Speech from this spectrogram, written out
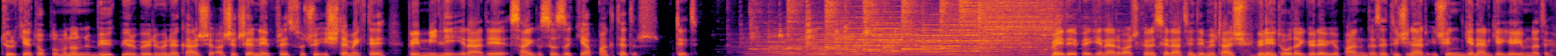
Türkiye toplumunun büyük bir bölümüne karşı açıkça nefret suçu işlemekte ve milli iradeye saygısızlık yapmaktadır, dedi. BDP Genel Başkanı Selahattin Demirtaş, Güneydoğu'da görev yapan gazeteciler için genelge yayımladı.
